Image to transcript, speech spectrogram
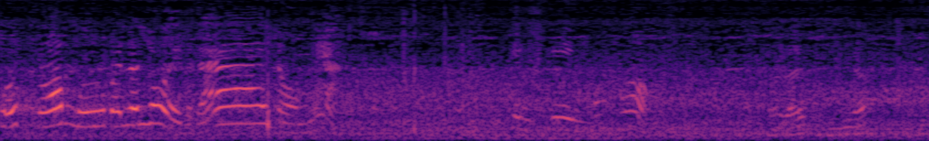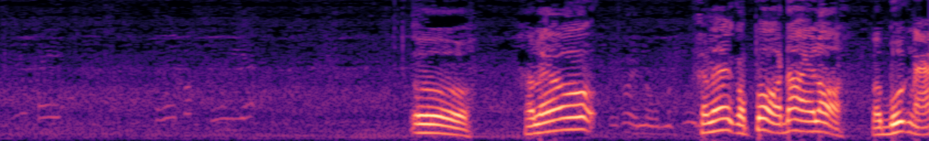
ทุบซ้อมมือไปเรื่อยๆแบบได้หนองเนี่ยเก่งๆพ่อ เอาไปได้สวิงนะ ๆไปโทรมาคุยอะ เออ แล้วครั้งแรกก็ป้อได้หรอปลาบึกนะ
